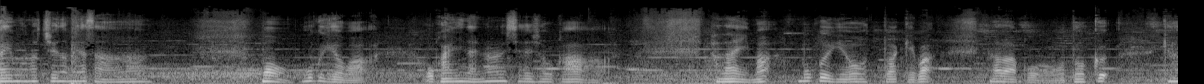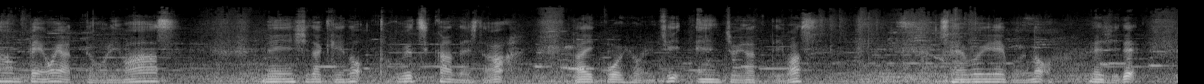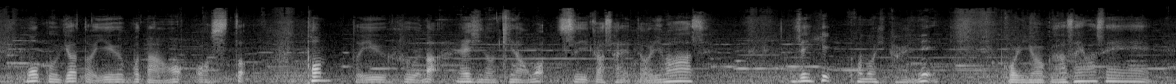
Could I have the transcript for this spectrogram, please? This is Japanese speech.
買い物中の皆さん、もう木魚はお帰りになりましたでしょうかただいま、木魚を叩けば7個お得キャンペーンをやっております。年始だけの特別期間でしたが、大好評につき延長になっています。セブンイレブンのレジで木魚というボタンを押すとポンという風なレジの機能も追加されております。ぜひこの機会にご利用くださいませ。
